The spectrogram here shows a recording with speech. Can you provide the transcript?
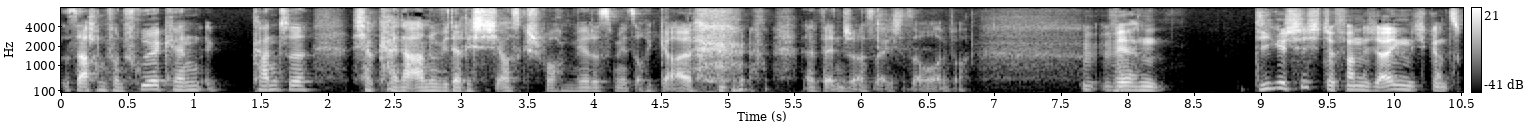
Sachen von früher kenn kannte. Ich habe keine Ahnung, wie der richtig ausgesprochen wird, das ist mir jetzt auch egal. Avenger sage ich das auch einfach. Während die Geschichte fand ich eigentlich ganz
